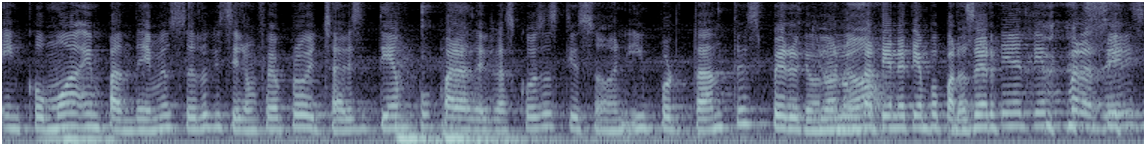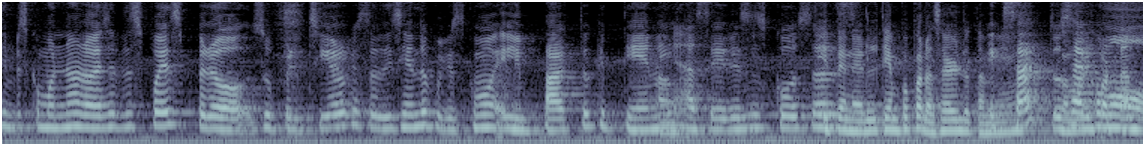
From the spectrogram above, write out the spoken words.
en cómo en pandemia ustedes lo que hicieron fue aprovechar ese tiempo para hacer las cosas que son importantes, pero Que uno nunca tiene tiempo para hacer. Tiene tiempo para hacer y siempre es como, no, lo hacer después, pero súper chido lo que estás diciendo porque es como el impacto que tiene Ah. hacer esas cosas. Y tener el tiempo para hacerlo también. Exacto, o sea, como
